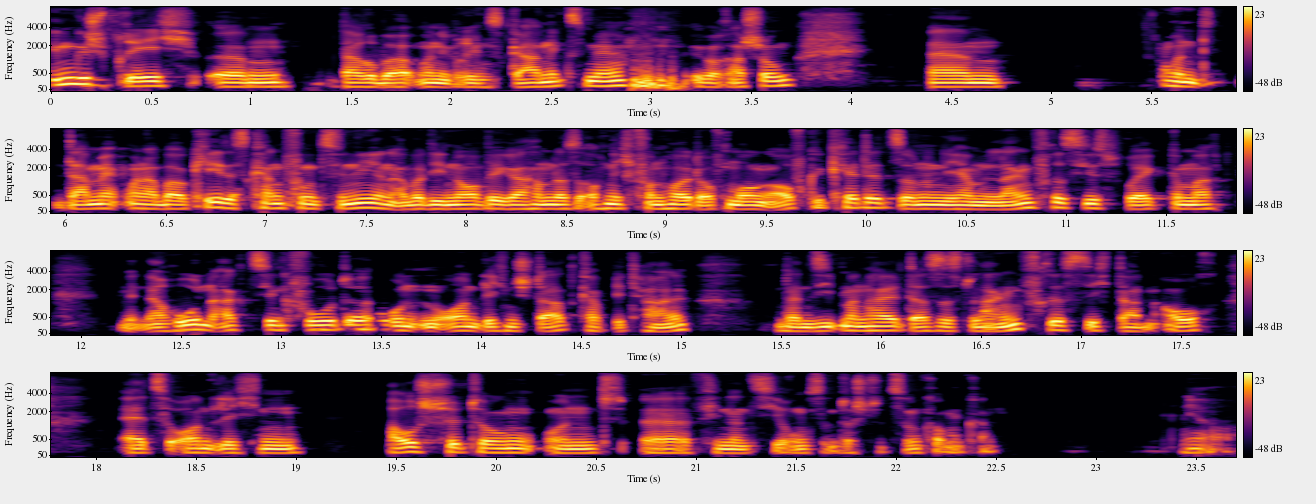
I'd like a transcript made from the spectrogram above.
im Gespräch. Ähm, darüber hört man übrigens gar nichts mehr. Überraschung. Ähm, und da merkt man aber, okay, das kann funktionieren, aber die Norweger haben das auch nicht von heute auf morgen aufgekettet, sondern die haben ein langfristiges Projekt gemacht mit einer hohen Aktienquote und einem ordentlichen Startkapital. Und dann sieht man halt, dass es langfristig dann auch äh, zu ordentlichen Ausschüttungen und äh, Finanzierungsunterstützung kommen kann. Ja.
